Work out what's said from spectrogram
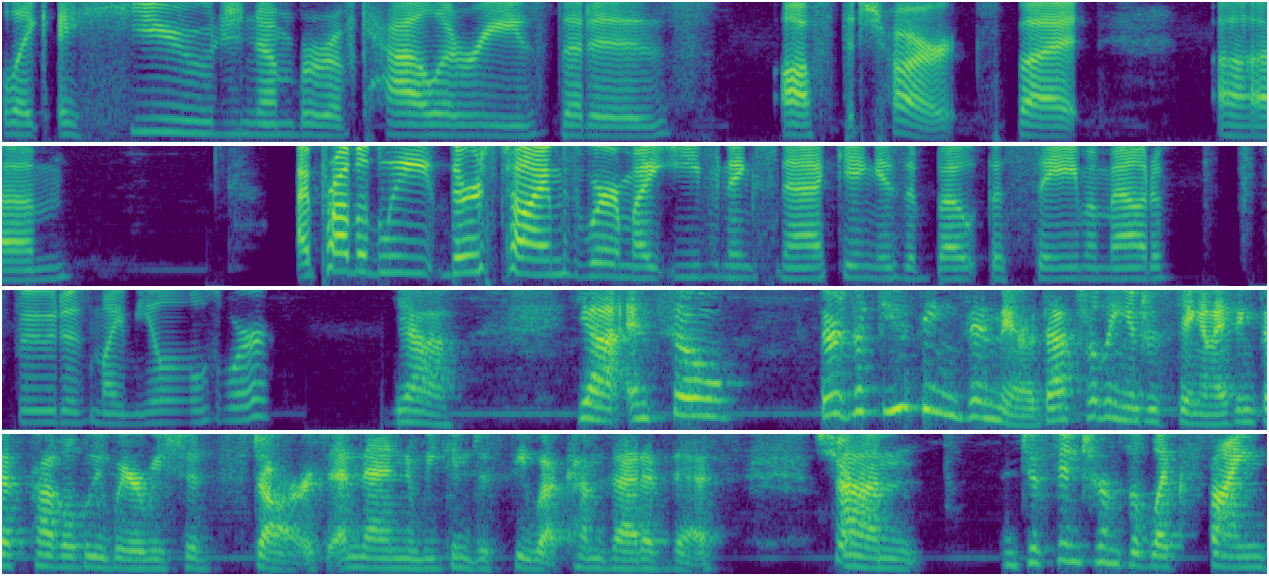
like a huge number of calories that is off the charts, but um, I probably there's times where my evening snacking is about the same amount of food as my meals were. Yeah. Yeah, and so there's a few things in there. That's really interesting and I think that's probably where we should start and then we can just see what comes out of this. Sure. Um just in terms of like fine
